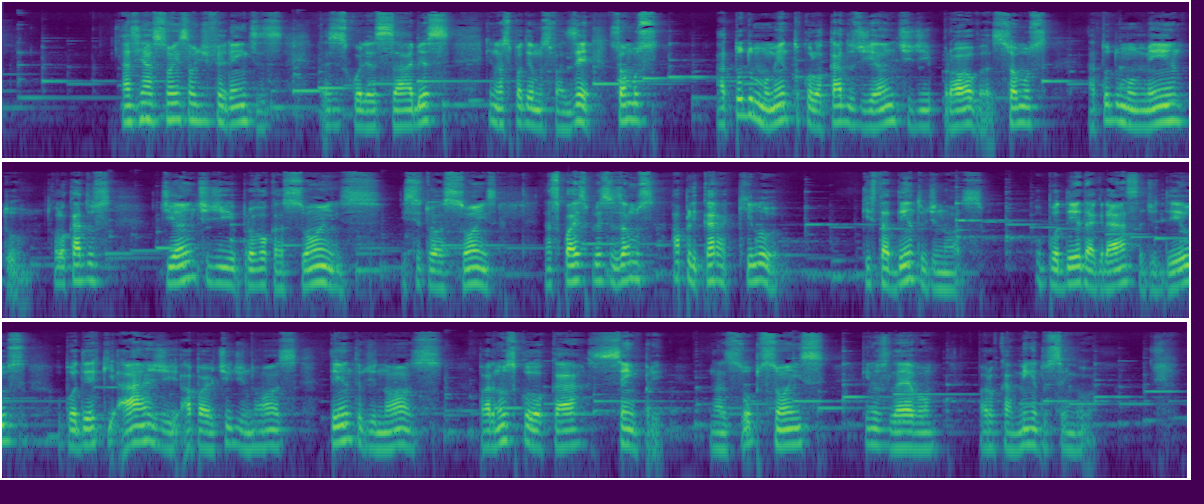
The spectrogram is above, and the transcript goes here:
As reações são diferentes das escolhas sábias que nós podemos fazer. Somos a todo momento colocados diante de provas, somos a todo momento colocados diante de provocações, e situações nas quais precisamos aplicar aquilo que está dentro de nós. O poder da graça de Deus, o poder que age a partir de nós, dentro de nós, para nos colocar sempre nas opções que nos levam para o caminho do Senhor.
